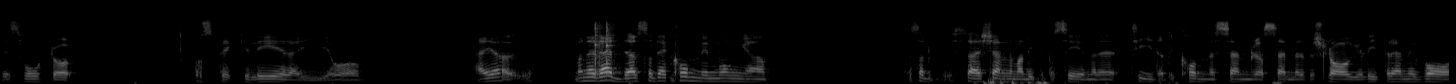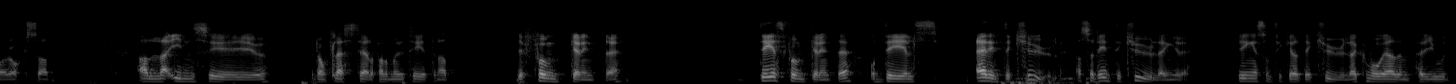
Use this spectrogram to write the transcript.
Det är svårt att, att spekulera i och nej, jag, man är rädd, alltså det kommer många Alltså, så här känner man lite på senare tid att det kommer sämre och sämre förslag och lite det här med VAR också att alla inser ju, de flesta i alla fall majoriteten, att det funkar inte. Dels funkar det inte och dels är det inte kul. Alltså det är inte kul längre. Det är ingen som tycker att det är kul. Jag kommer ihåg jag hade en period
